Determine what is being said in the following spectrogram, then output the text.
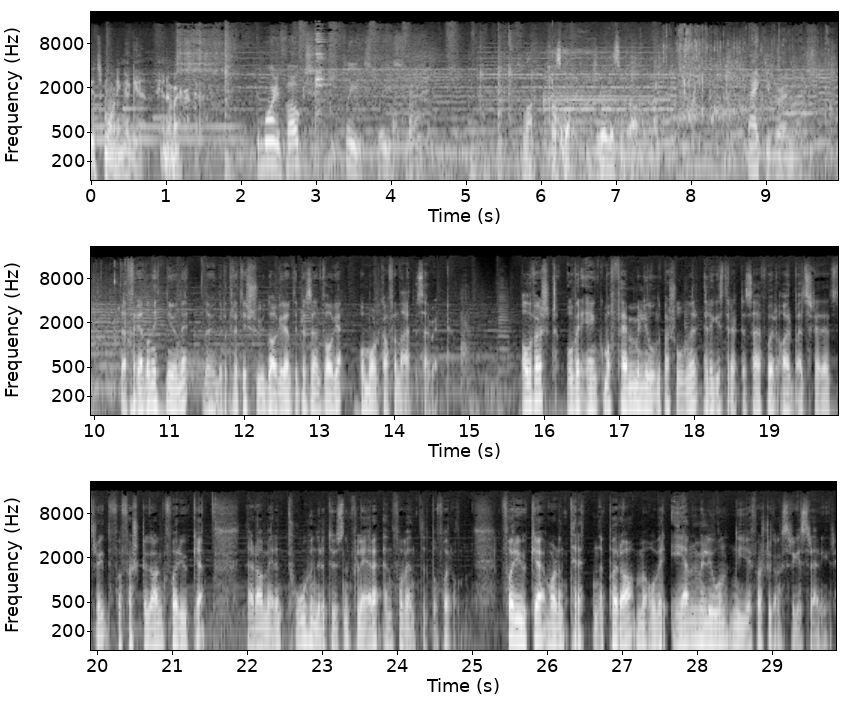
It's morning again in America. Good morning, folks. Please, please. Come on, let's go. Let's go get some coffee. Thank you very much. Det er fredag 19. juni, det er 137 dager igjen til presidentvalget, og morgenkaffen er servert. Aller først, over 1,5 millioner personer registrerte seg for arbeidsledighetstrygd for første gang forrige uke. Det er da mer enn 200 000 flere enn forventet på forhånd. Forrige uke var den 13. på rad med over 1 million nye førstegangsregistreringer.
